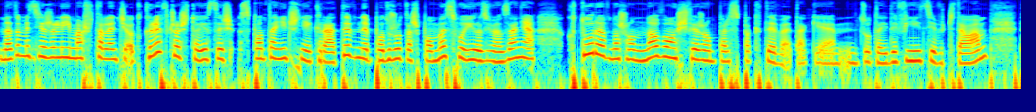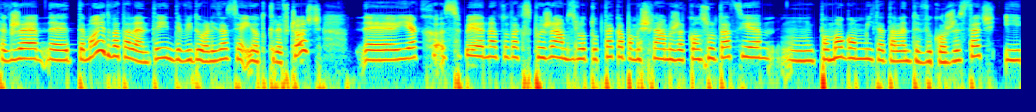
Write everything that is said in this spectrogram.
Natomiast jeżeli masz w talencie odkrywczość, to jesteś spontanicznie kreatywny, podrzucasz pomysły i rozwiązania, które wnoszą nową, świeżą perspektywę. Takie tutaj definicje wyczytałam. Także e, te moje dwa talenty, indywidualizacja i odkrywczość, e, jak sobie na to tak spojrzałam z lotu ptaka, pomyślałam, że konsultacje mm, pomogą mi te talenty wykorzystać i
